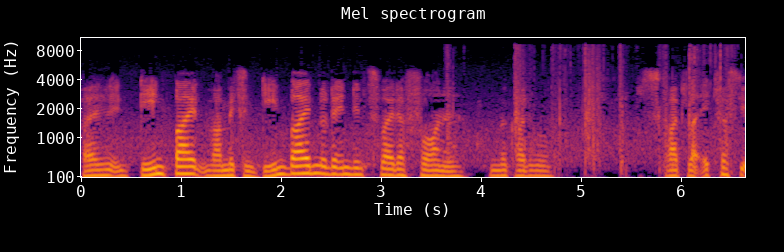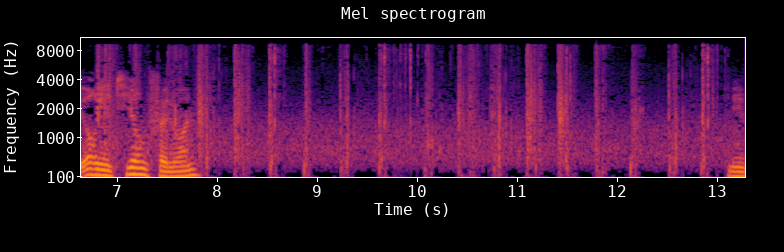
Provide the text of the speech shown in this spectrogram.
Weil in den beiden, waren wir jetzt in den beiden oder in den zwei da vorne? Haben wir gerade so, ist gerade etwas die Orientierung verloren. Nee,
